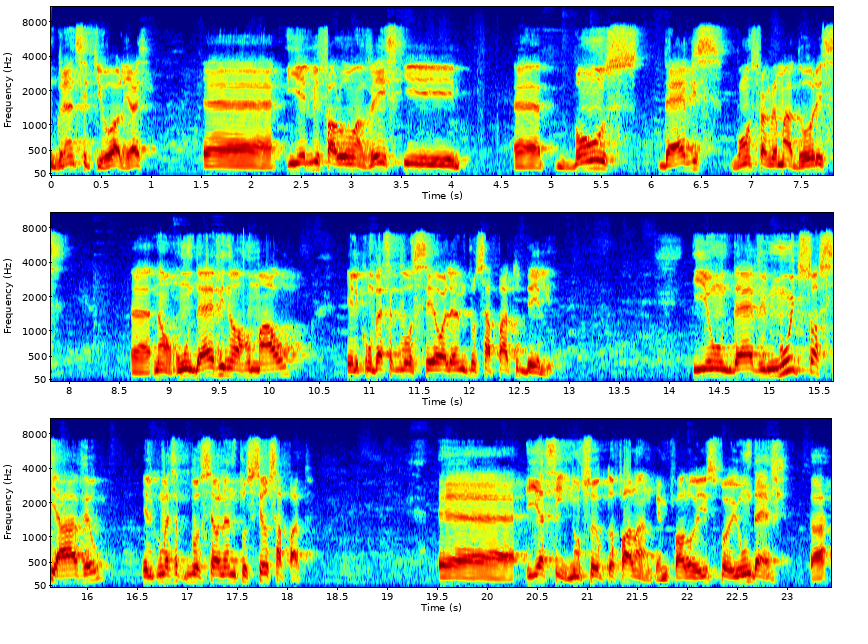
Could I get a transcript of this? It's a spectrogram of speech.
um grande CTO aliás e ele me falou uma vez que bons devs bons programadores não um dev normal ele conversa com você olhando para o sapato dele e um dev muito sociável ele conversa com você olhando para o seu sapato. É, e assim, não sou eu que estou falando, quem me falou isso foi um dev, tá?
